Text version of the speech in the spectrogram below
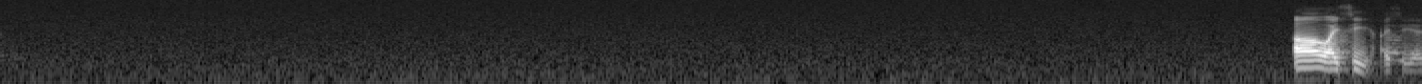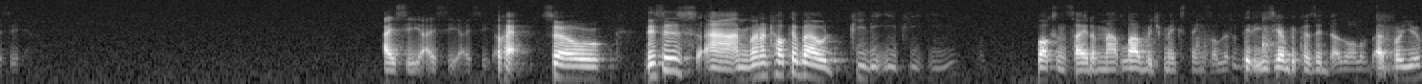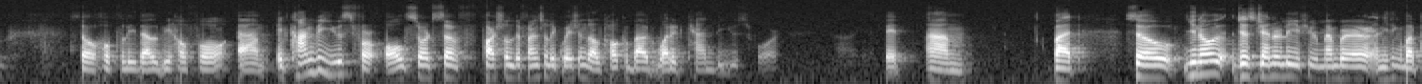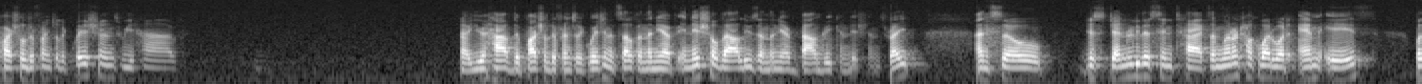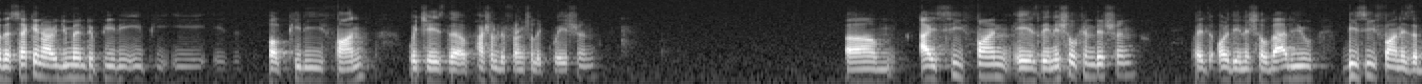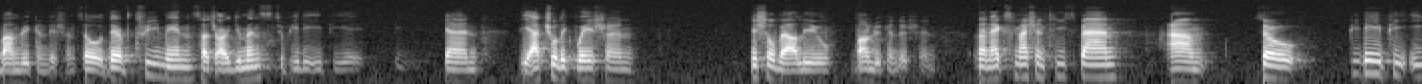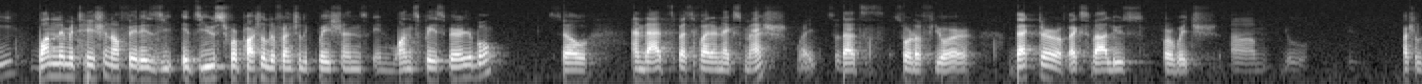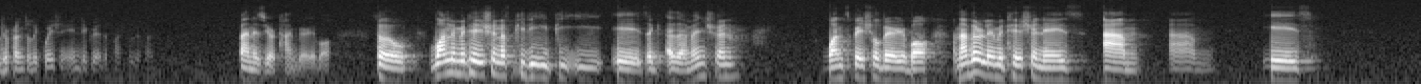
Oh, I see, I see, I see. I see, I see, I see. Okay, so this is, uh, I'm going to talk about PDEPE, box inside of MATLAB, which makes things a little bit easier because it does all of that for you. So hopefully that'll be helpful. Um, it can't be used for all sorts of partial differential equations. I'll talk about what it can be used for uh, in a bit. Um, but so, you know, just generally, if you remember anything about partial differential equations, we have now you have the partial differential equation itself, and then you have initial values, and then you have boundary conditions, right? And so just generally the syntax, I'm going to talk about what M is, but the second argument to PDEPE is called PDE fun, which is the partial differential equation. Um, IC fun is the initial condition, right, or the initial value. BC fun is the boundary condition. So there are three main such arguments to PDEPE. And the actual equation, initial value, boundary condition. Then XMesh and T-span. Um, so PDEPE, one limitation of it is it's used for partial differential equations in one space variable. So, and that's specified in mesh, right? So that's sort of your vector of x values for which um, you partial differential equation, integrate the partial differential. Span is your time variable. So one limitation of PDEPE is, as I mentioned, one spatial variable. Another limitation is, um, um, is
